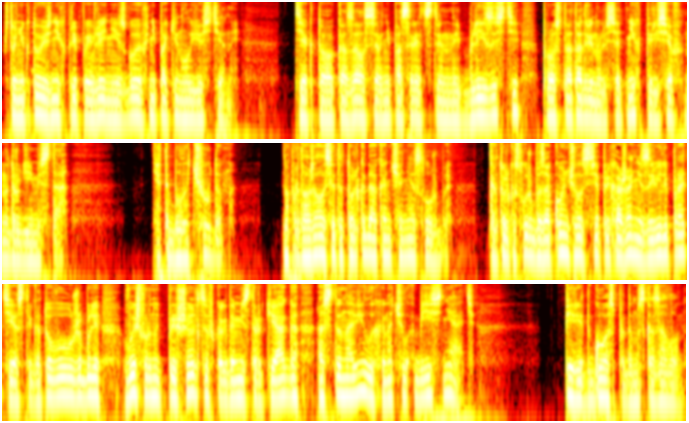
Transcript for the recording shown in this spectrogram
что никто из них при появлении изгоев не покинул ее стены. Те, кто оказался в непосредственной близости, просто отодвинулись от них, пересев на другие места. Это было чудом. Но продолжалось это только до окончания службы. Как только служба закончилась, все прихожане заявили протест и готовы уже были вышвырнуть пришельцев, когда мистер Киага остановил их и начал объяснять – «Перед Господом», — сказал он,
